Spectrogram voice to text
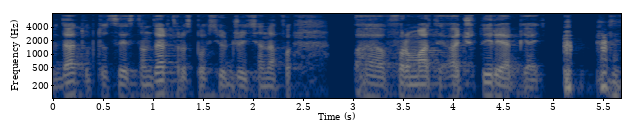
Да? Тобто цей стандарт розповсюджується на е, формати А4 А5.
